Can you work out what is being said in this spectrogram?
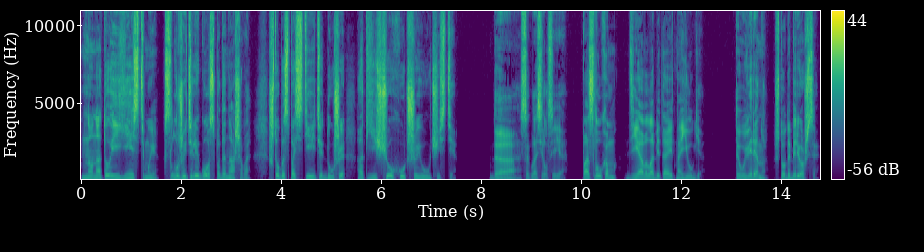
Но на то и есть мы, служители Господа нашего, чтобы спасти эти души от еще худшей участи». «Да», — согласился я. «По слухам, дьявол обитает на юге. Ты уверен, что доберешься?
